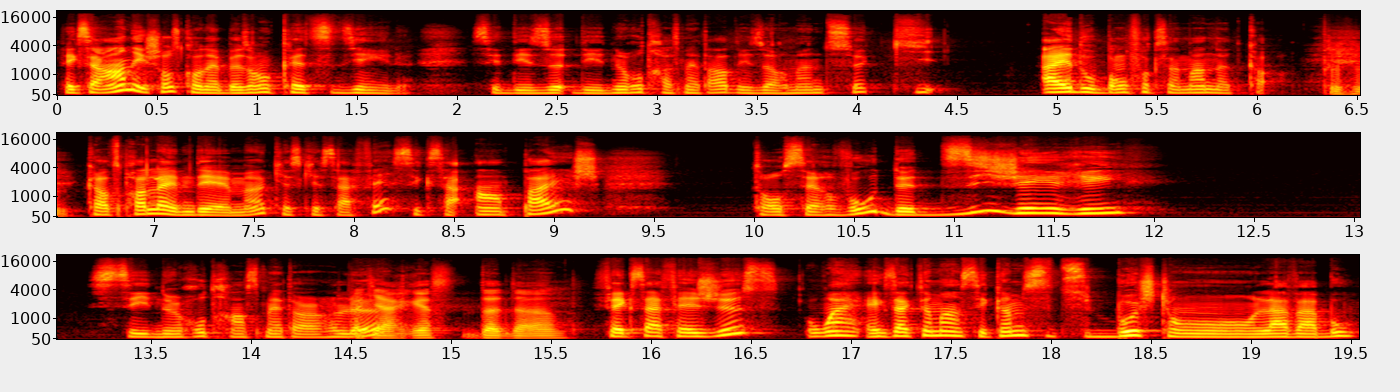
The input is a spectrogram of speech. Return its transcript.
Fait que c'est vraiment des choses qu'on a besoin au quotidien. C'est des, des neurotransmetteurs, des hormones, tout ça, qui aident au bon fonctionnement de notre corps. Mhm. Quand tu prends de la MDMA, qu'est-ce que ça fait? C'est que ça empêche ton cerveau de digérer ces Fait neurotransmetteurs-là. qu'elle reste dedans. Fait que ça fait juste. Ouais, exactement. C'est comme si tu bouches ton lavabo.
